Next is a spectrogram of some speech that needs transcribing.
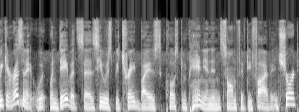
We can resonate when David says he was betrayed by his close companion in Psalm 55. In short,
